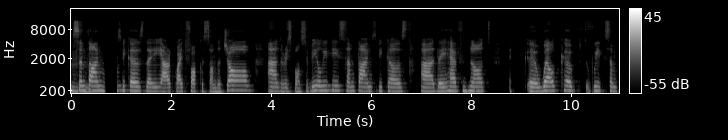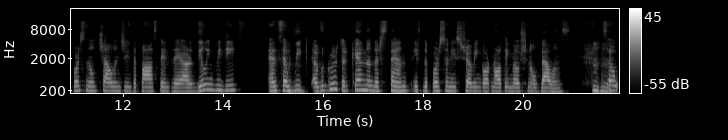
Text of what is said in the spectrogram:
mm-hmm. sometimes because they are quite focused on the job and the responsibilities, sometimes because uh, they have not uh, well coped with some personal challenge in the past and they are dealing with it. And so mm-hmm. we, a recruiter can understand if the person is showing or not emotional balance. Mm-hmm. So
